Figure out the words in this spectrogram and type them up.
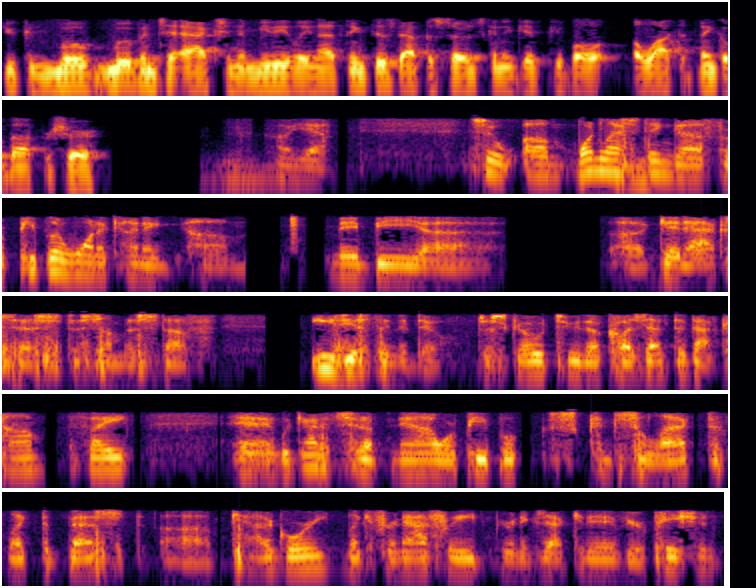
you can move move into action immediately. And I think this episode is going to give people a lot to think about for sure. Oh yeah. So um, one last thing uh, for people that want to kind of um, maybe uh, uh, get access to some of the stuff. Easiest thing to do, just go to the causenta.com site, and we got it set up now where people can select like the best uh, category. Like if you're an athlete, you're an executive, you're a patient,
